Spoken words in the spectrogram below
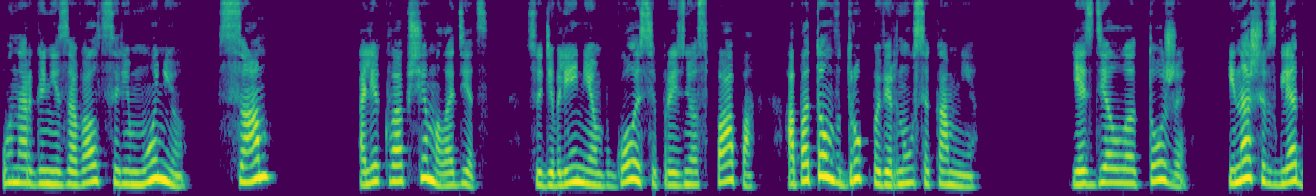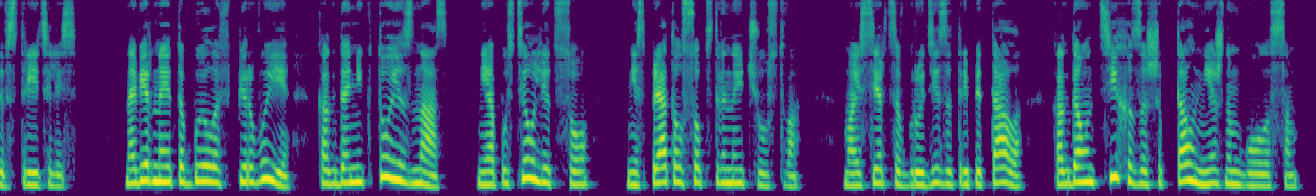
Он организовал церемонию? Сам? Олег вообще молодец. С удивлением в голосе произнес папа, а потом вдруг повернулся ко мне. Я сделала то же, и наши взгляды встретились. Наверное, это было впервые, когда никто из нас не опустил лицо, не спрятал собственные чувства. Мое сердце в груди затрепетало, когда он тихо зашептал нежным голосом.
